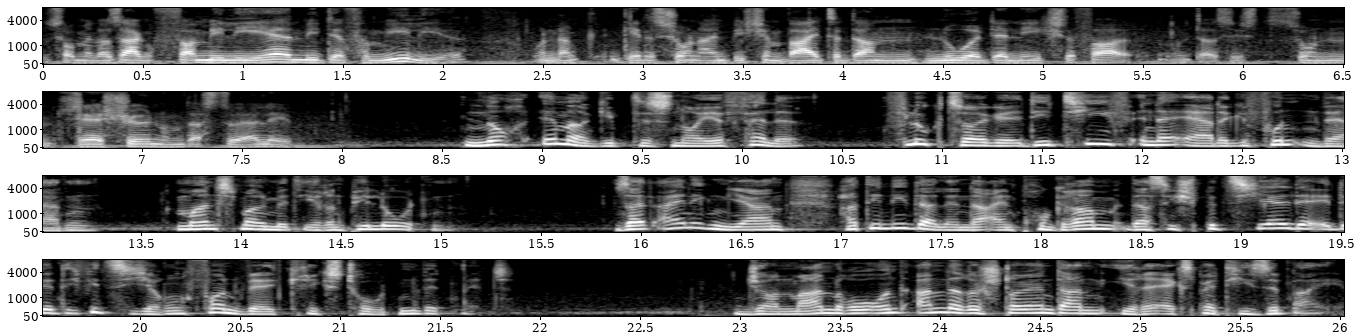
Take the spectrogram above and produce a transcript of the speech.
soll man das sagen, familiär mit der Familie. Und dann geht es schon ein bisschen weiter dann nur der nächste Fall. Und das ist schon sehr schön, um das zu erleben. Noch immer gibt es neue Fälle. Flugzeuge, die tief in der Erde gefunden werden, manchmal mit ihren Piloten. Seit einigen Jahren hat die Niederländer ein Programm, das sich speziell der Identifizierung von Weltkriegstoten widmet. John Munro und andere steuern dann ihre Expertise bei.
